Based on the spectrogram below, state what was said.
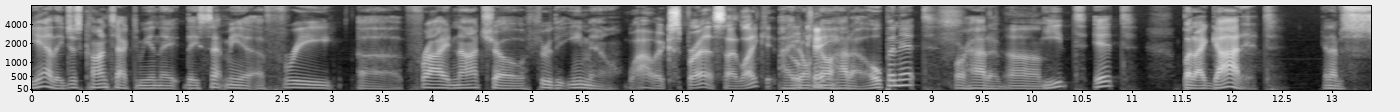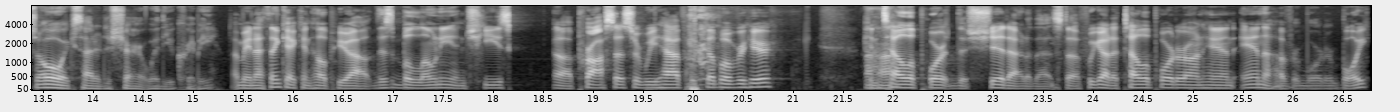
yeah, they just contacted me and they, they sent me a, a free uh, fried nacho through the email. Wow, Express. I like it. I don't know how to open it or how to Um, eat it, but I got it. And I'm so excited to share it with you, Cribby. I mean, I think I can help you out. This bologna and cheese uh, processor we have hooked up over here can Uh-huh. teleport the shit out of that stuff. We got a teleporter on hand and a hoverboarder, boy.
